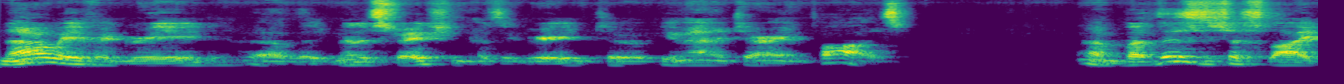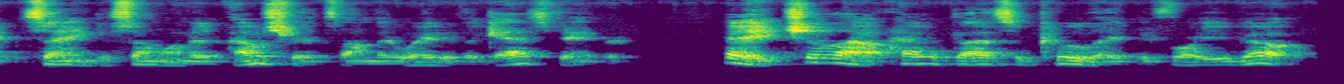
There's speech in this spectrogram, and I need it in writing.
Now we've agreed, uh, the administration has agreed to humanitarian pause. Uh, but this is just like saying to someone at Auschwitz on their way to the gas chamber, hey, chill out, have a glass of Kool Aid before you go.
